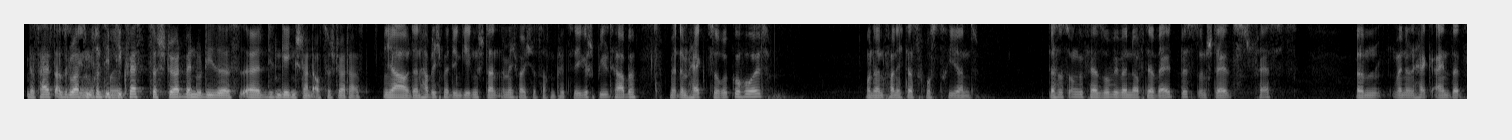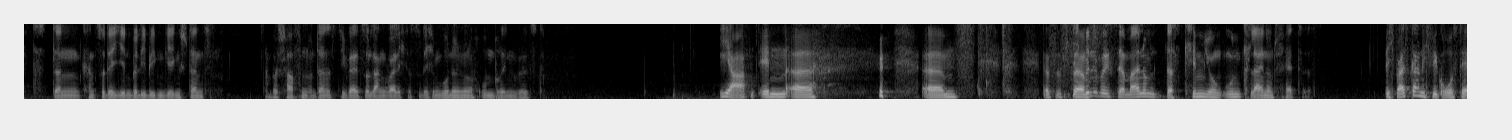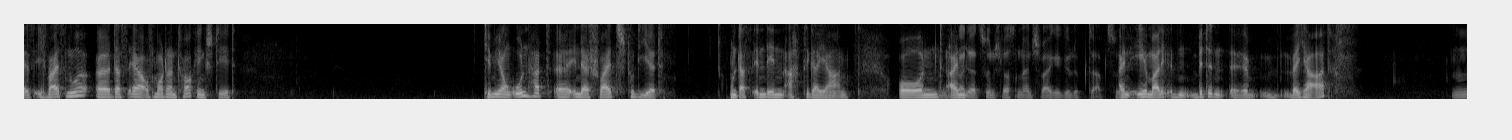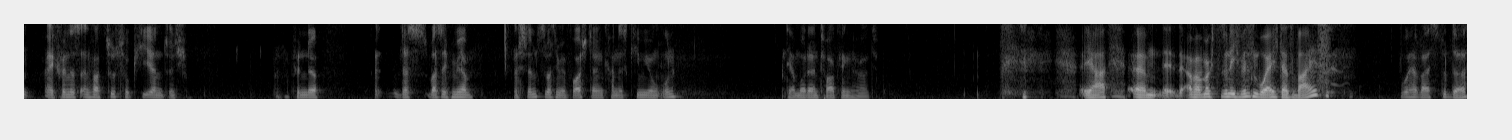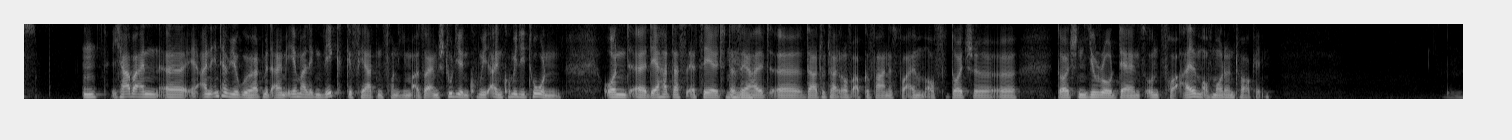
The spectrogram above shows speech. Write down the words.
Das heißt also, Das du hast im Prinzip die Quest zerstört, wenn du dieses, äh, diesen Gegenstand auch zerstört hast. Ja, und dann habe ich mir den Gegenstand nämlich, weil ich das auf dem PC gespielt habe, mit einem Hack zurückgeholt. Und dann fand ich das frustrierend. Das ist ungefähr so, wie wenn du auf der Welt bist und stellst fest, ähm, wenn du einen Hack einsetzt, dann kannst du dir jeden beliebigen Gegenstand beschaffen und dann ist die Welt so langweilig, dass du dich im Grunde nur noch umbringen willst. Ja, in, äh, ähm, das ist, Ich ähm, bin übrigens der Meinung, dass Kim Jong-un klein und fett ist. ich weiß gar nicht, wie groß der ist. Ich weiß nur, äh, dass er auf Modern Talking steht. Kim Jong-un hat äh, in der Schweiz studiert. Und das in den 80er Jahren. Und Ich war ein, dazu entschlossen, ein Schweigegelübde ein abzulegen. ehemaliger, bitte, äh, welcher Art? Hm, Ich finde es einfach zu schockierend. Ich finde, das, was ich mir, das Schlimmste, was ich mir vorstellen kann, ist Kim Jong-un, der Modern Talking hört. Ja, ähm, äh, aber möchtest du nicht wissen, woher ich das weiß? Woher weißt du das? Hm, Ich habe ein, äh, ein Interview gehört mit einem ehemaligen Weggefährten von ihm, also einem Studien, einem Kommilitonen. Und äh, der hat das erzählt, dass er halt äh, da total drauf abgefahren ist, vor allem auf deutsche, äh, deutschen Eurodance und vor allem auf Modern Talking.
